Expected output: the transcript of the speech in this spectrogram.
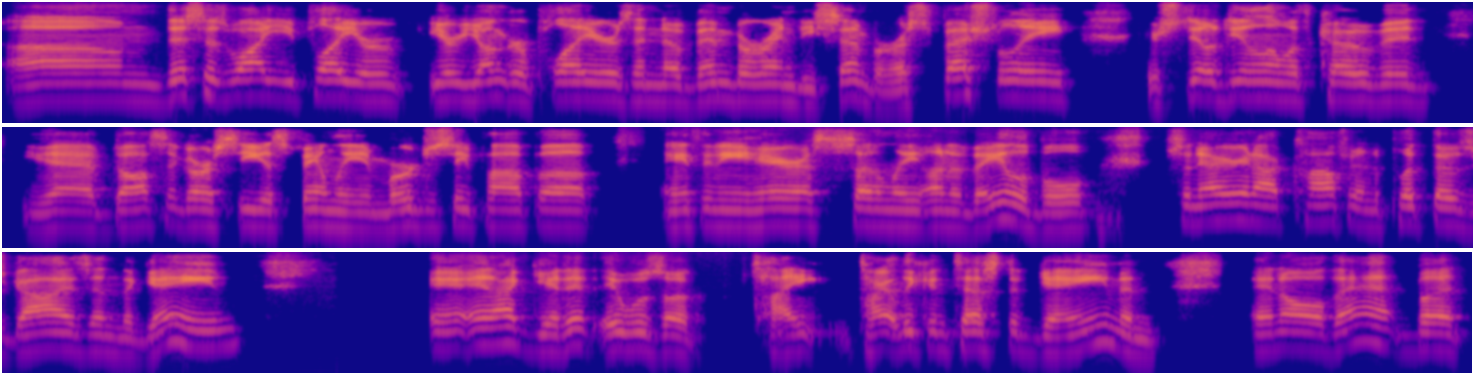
Um, this is why you play your your younger players in November and December, especially you're still dealing with COVID. You have Dawson Garcia's family emergency pop up. Anthony Harris suddenly unavailable. So now you're not confident to put those guys in the game. And, and I get it. It was a tight, tightly contested game and and all that. But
